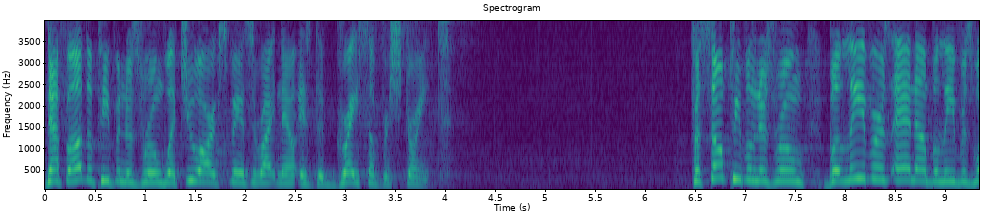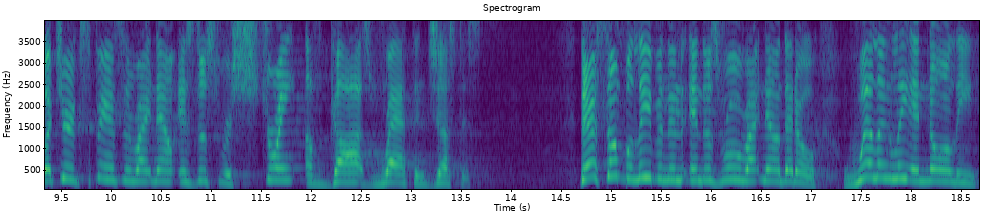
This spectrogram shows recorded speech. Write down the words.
Now, for other people in this room, what you are experiencing right now is the grace of restraint. For some people in this room, believers and unbelievers, what you're experiencing right now is this restraint of God's wrath and justice. There are some believers in, in, this room right now that are willingly and knowingly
